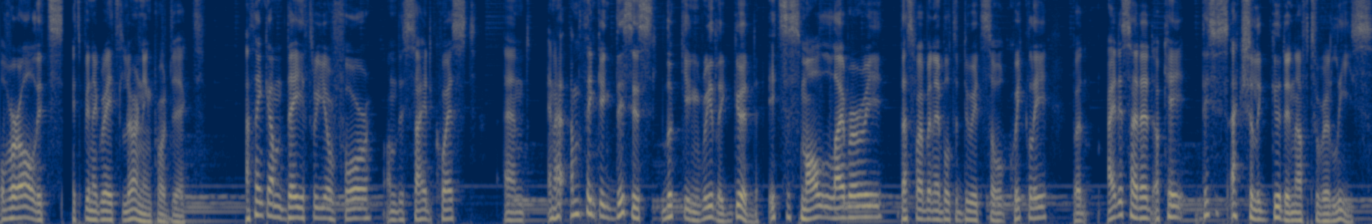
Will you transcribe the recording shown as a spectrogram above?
Overall, it's it's been a great learning project. I think I'm day 3 or 4 on this side quest and and I, am thinking this is looking really good. It's a small library, that's why I've been able to do it so quickly, but I decided, okay, this is actually good enough to release.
